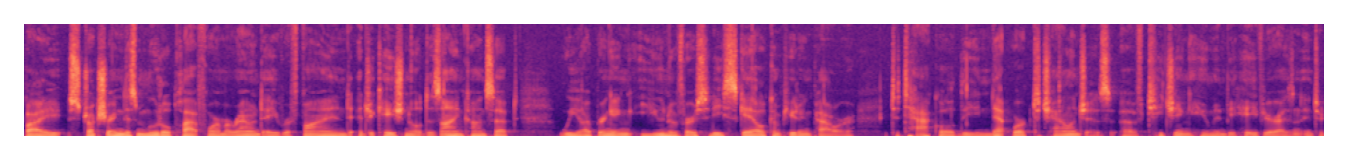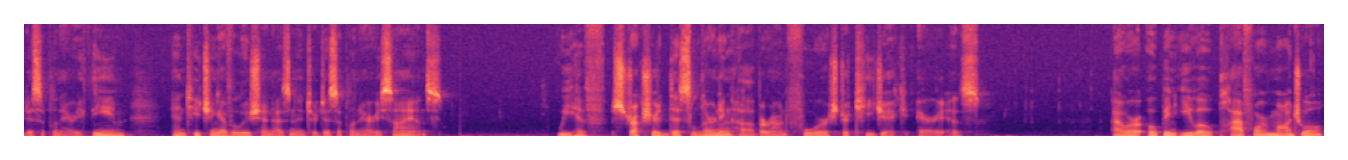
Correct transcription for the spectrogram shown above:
By structuring this Moodle platform around a refined educational design concept, we are bringing university scale computing power to tackle the networked challenges of teaching human behavior as an interdisciplinary theme and teaching evolution as an interdisciplinary science. We have structured this learning hub around four strategic areas. Our OpenEvo platform module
